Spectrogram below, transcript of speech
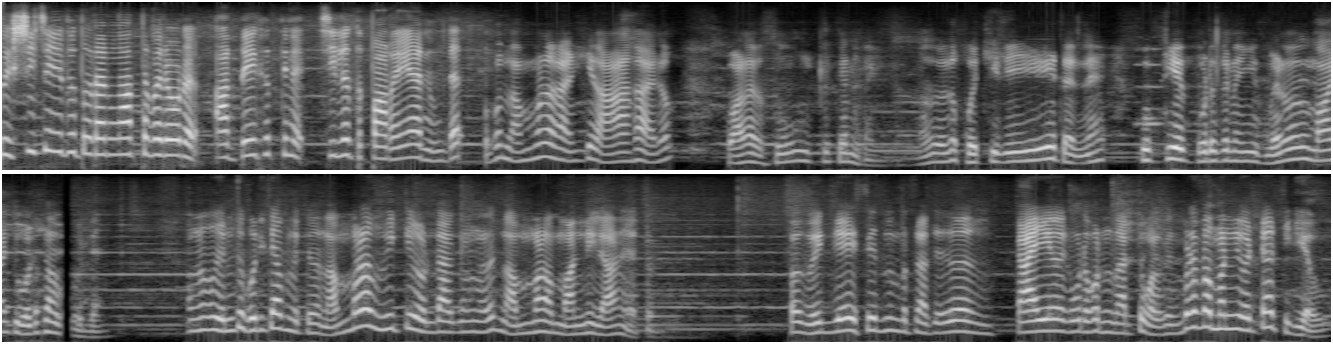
കൃഷി ചെയ്തു തുടങ്ങാത്തവരോട് അദ്ദേഹത്തിന് ചിലത് പറയാനുണ്ട്. അപ്പൊ നമ്മൾ കഴിക്കുന്ന ആഹാരം വളരെ സൂക്ഷിച്ച് തന്നെ അതുപോലെ കൊച്ചിലേ തന്നെ കുട്ടിയെ കൊടുക്കണ ഈ വെള്ളം മാറ്റി കൊടുക്കാൻ പറ്റില്ല. നമുക്ക് എന്ത് കുടിക്കാൻ പറ്റില്ല നമ്മളെ വീട്ടിൽ ഉണ്ടാക്കുന്നത് നമ്മളെ മണ്ണിലാണ് ഏറ്റവും. ഇപ്പൊ വിദേശത്ത് നിന്ന് കായകളൊക്കെ ഇവിടെ കൊണ്ട് നട്ടു വളർത്തും. ഇവിടുത്തെ മണ്ണിൽ വെട്ടാൽ ശരിയാവും.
